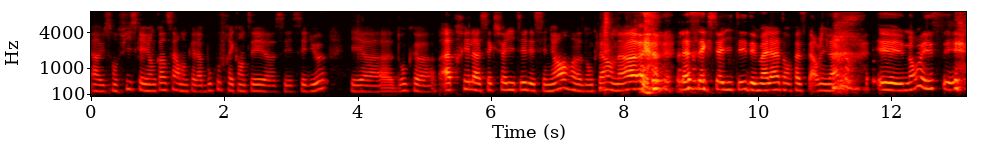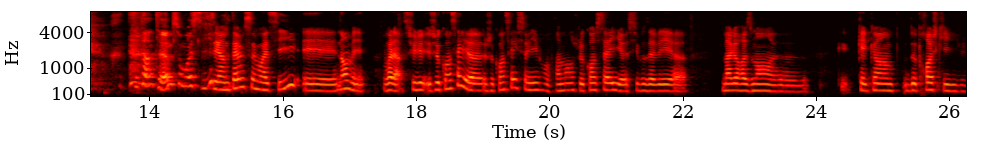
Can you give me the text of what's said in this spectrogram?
a eu son fils qui a eu un cancer donc elle a beaucoup fréquenté euh, ces, ces lieux et euh, donc euh, après la sexualité des seniors donc là on a la sexualité des malades en phase terminale et non mais c'est C'est un thème ce mois-ci. c'est un thème ce mois-ci et non mais voilà, je conseille, je conseille ce livre vraiment. Je le conseille si vous avez malheureusement quelqu'un de proche qui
